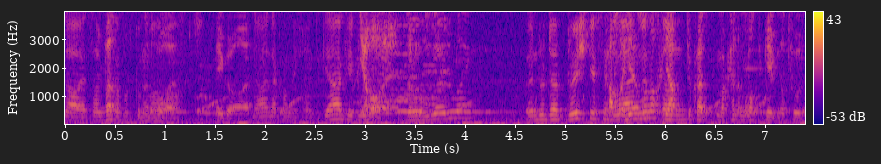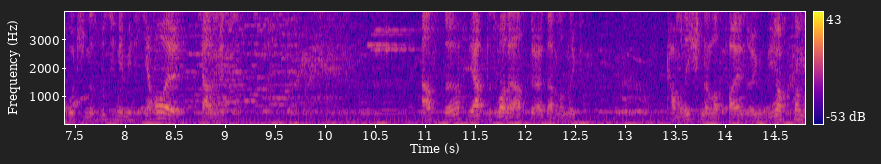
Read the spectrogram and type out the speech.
Da, jetzt habe ich Was? kaputt gemacht. Egal. Nein, da kommt nicht rein. Ja, geht Jawohl. durch. Wenn du da durchgehst, kann man hier immer noch. Ja, du kannst, man kann immer noch die Gegner rutschen. Das muss ich nämlich nicht. Jawohl. Ja, damit. Erste. Ja, das war der erste. Also noch nichts. Kann man nicht schneller fallen irgendwie? Doch, komm.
